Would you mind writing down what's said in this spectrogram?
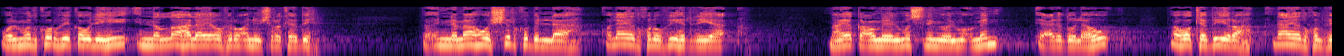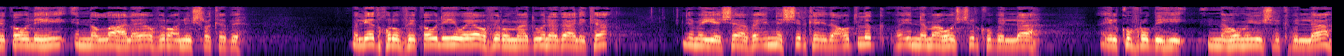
والمذكور في قوله إن الله لا يغفر أن يشرك به فإنما هو الشرك بالله ولا يدخل فيه الرياء. ما يقع من المسلم والمؤمن يعرض له فهو كبيرة. لا يدخل في قوله إن الله لا يغفر أن يشرك به بل يدخل في قوله ويغفر ما دون ذلك. لمن يشاء فإن الشرك إذا أطلق فإنما هو الشرك بالله أي الكفر به إنه من يشرك بالله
